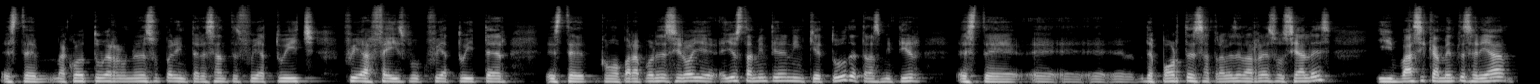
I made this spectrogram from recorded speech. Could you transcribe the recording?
este, me acuerdo, tuve reuniones súper interesantes, fui a Twitch, fui a Facebook, fui a Twitter, este, como para poder decir, oye, ellos también tienen inquietud de transmitir este, eh, eh, eh, deportes a través de las redes sociales y básicamente sería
